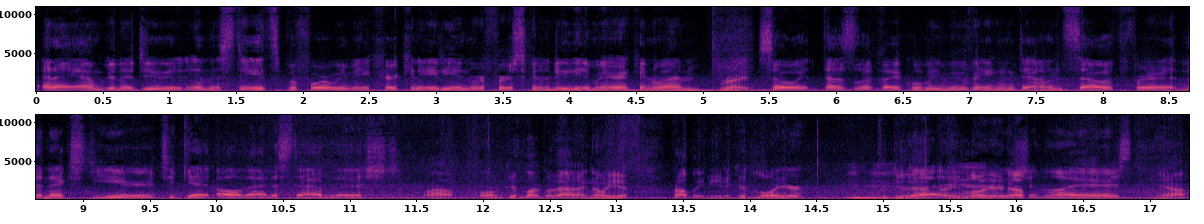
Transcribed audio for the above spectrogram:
And I am going to do it in the States before we make her Canadian. We're first going to do the American one. Right. So it does look like we'll be moving down south for the next year to get all that established. Wow. Well, good luck with that. I know you probably need a good lawyer to do that. Are you lawyered up? immigration lawyers. Yeah.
